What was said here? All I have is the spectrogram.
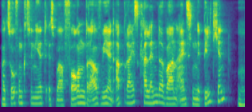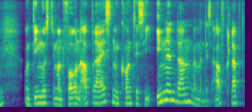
hat so funktioniert, es war vorn drauf wie ein Abreißkalender, waren einzelne Bildchen. Mhm. Und die musste man vorn abreißen und konnte sie innen dann, wenn man das aufklappt,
